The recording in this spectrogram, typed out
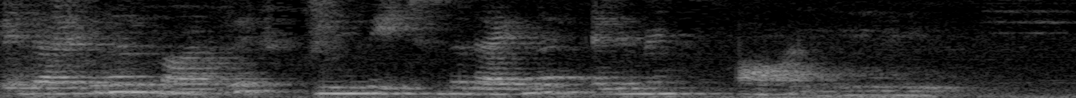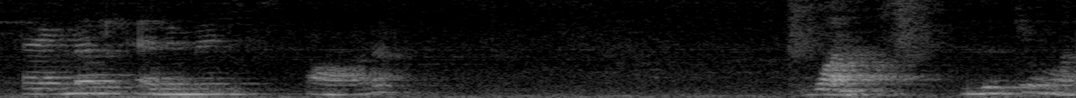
a diagonal matrix in which the diagonal elements are diagonal elements are 1. Look at 1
